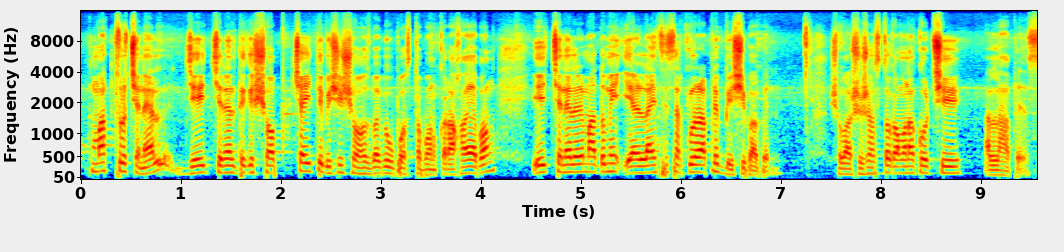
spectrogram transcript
একমাত্র চ্যানেল যেই চ্যানেল থেকে সবচাইতে বেশি সহজভাবে উপস্থাপন করা হয় এবং এই চ্যানেলের মাধ্যমে এয়ারলাইন্সের সার্কুলার আপনি বেশি পাবেন। সবার সুস্বাস্থ্য কামনা করছি। আল্লাহ হাফেজ।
